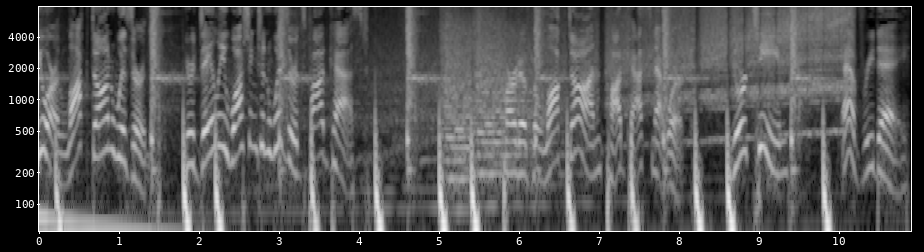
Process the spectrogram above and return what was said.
You are Locked On Wizards, your daily Washington Wizards podcast. Part of the Locked On Podcast Network. Your team every day.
